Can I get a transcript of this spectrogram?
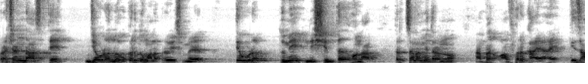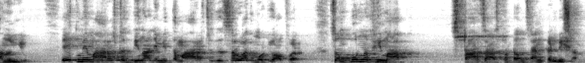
प्रचंड असते. जेवढं लवकर तुम्हाला प्रवेश मिळेल तेवढं तुम्ही निश्चिंत होणार. तर चला मित्रांनो आपण ऑफर काय आहे ती जाणून घेऊ. एक मे महाराष्ट्र दिनानिमित्त महाराष्ट्रातील सर्वात मोठी ऑफर संपूर्ण फी माफ स्टारचा असतो टर्म्स अँड कंडिशन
